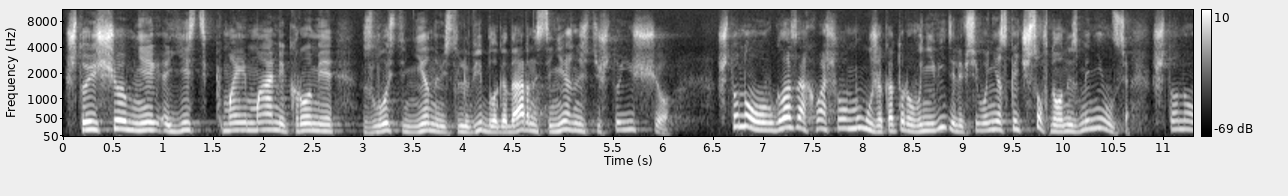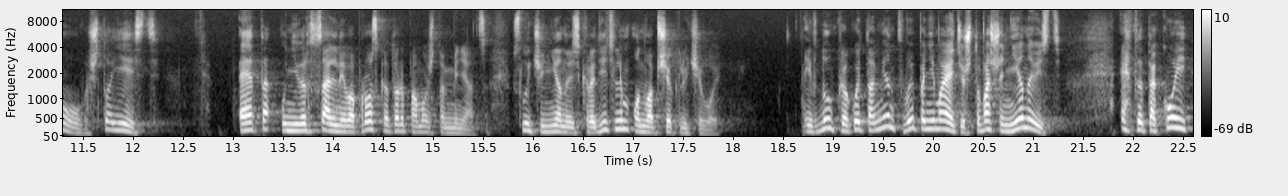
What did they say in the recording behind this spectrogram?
Что еще мне есть к моей маме, кроме злости, ненависти, любви, благодарности, нежности? Что еще? Что нового в глазах вашего мужа, которого вы не видели всего несколько часов, но он изменился? Что нового? Что есть? Это универсальный вопрос, который поможет нам меняться. В случае ненависти к родителям он вообще ключевой. И вдруг в какой-то момент вы понимаете, что ваша ненависть – это такой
